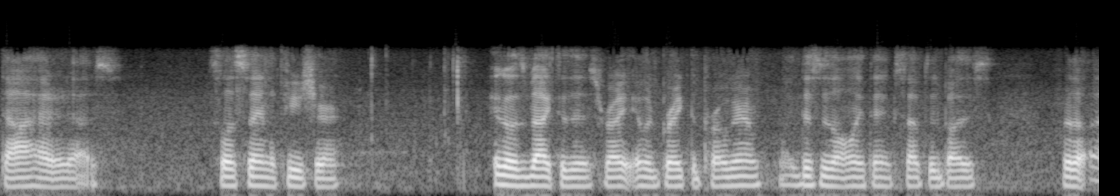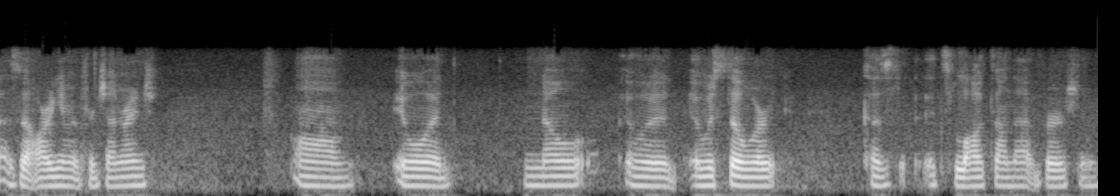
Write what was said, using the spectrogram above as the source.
that I had it as. So let's say in the future, it goes back to this, right? It would break the program. Like this is the only thing accepted by this for the as an argument for gen range. Um, it would no, it would it would still work because it's locked on that version.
